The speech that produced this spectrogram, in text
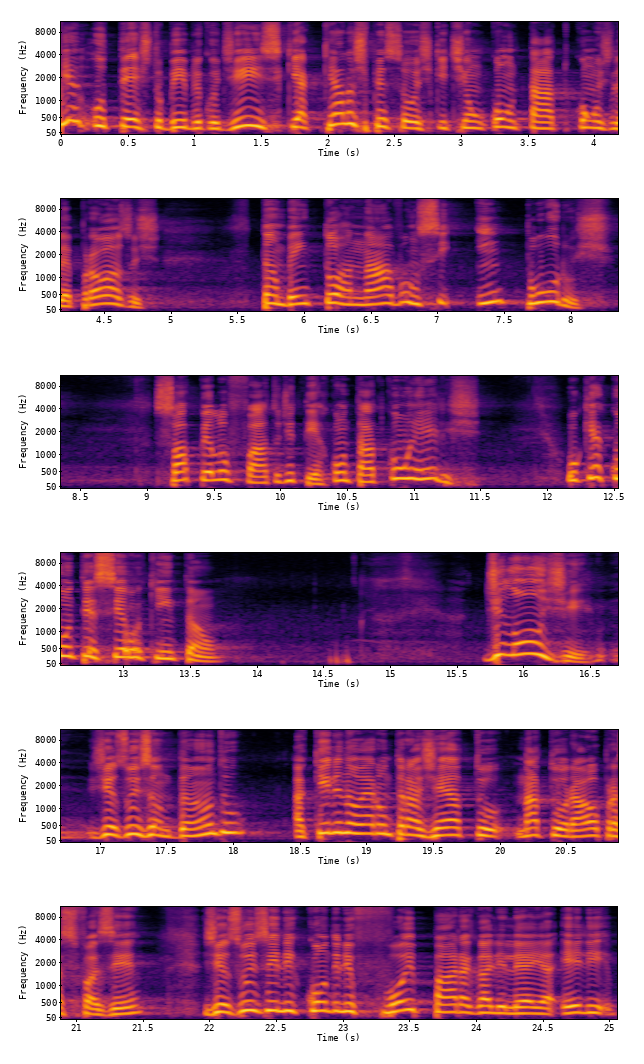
E o texto bíblico diz que aquelas pessoas que tinham contato com os leprosos também tornavam-se impuros, só pelo fato de ter contato com eles. O que aconteceu aqui então? De longe, Jesus andando, aquele não era um trajeto natural para se fazer. Jesus, ele, quando ele foi para a Galiléia, ele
